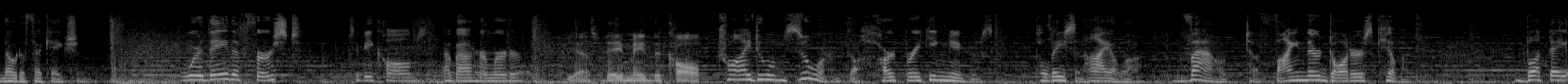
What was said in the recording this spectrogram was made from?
notification. Were they the first to be called about her murder? Yes, they made the call. Tried to absorb the heartbreaking news. Police in Iowa vowed to find their daughter's killer. But they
